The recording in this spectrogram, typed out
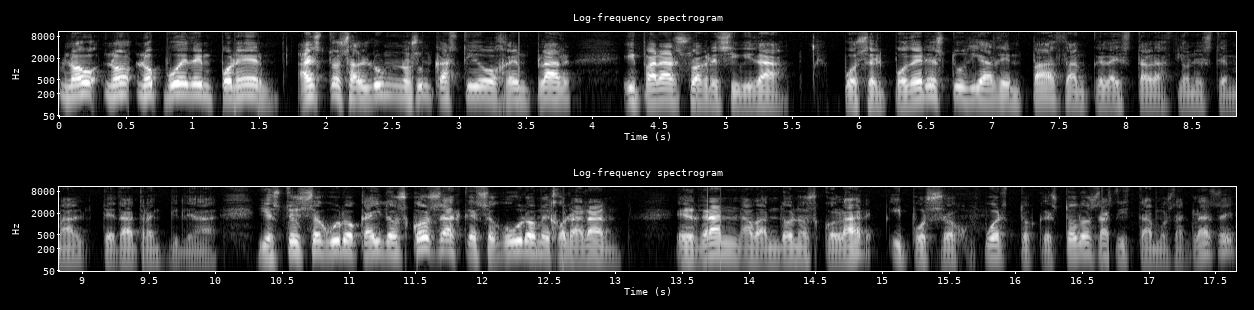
no, no, no pueden poner a estos alumnos un castigo ejemplar y parar su agresividad pues el poder estudiar en paz, aunque la instalación esté mal, te da tranquilidad. Y estoy seguro que hay dos cosas que seguro mejorarán. El gran abandono escolar y por supuesto que todos asistamos a clase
